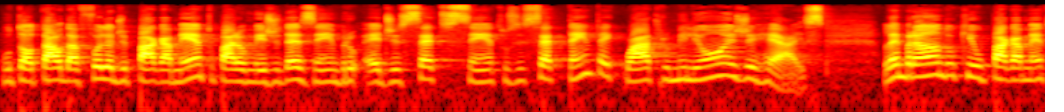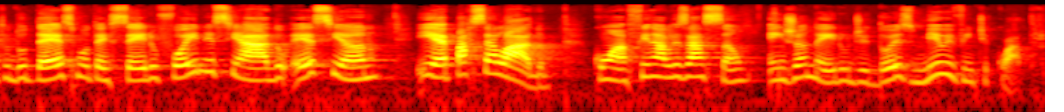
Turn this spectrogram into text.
O total da folha de pagamento para o mês de dezembro é de 774 milhões de reais. Lembrando que o pagamento do 13º foi iniciado esse ano e é parcelado, com a finalização em janeiro de 2024.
